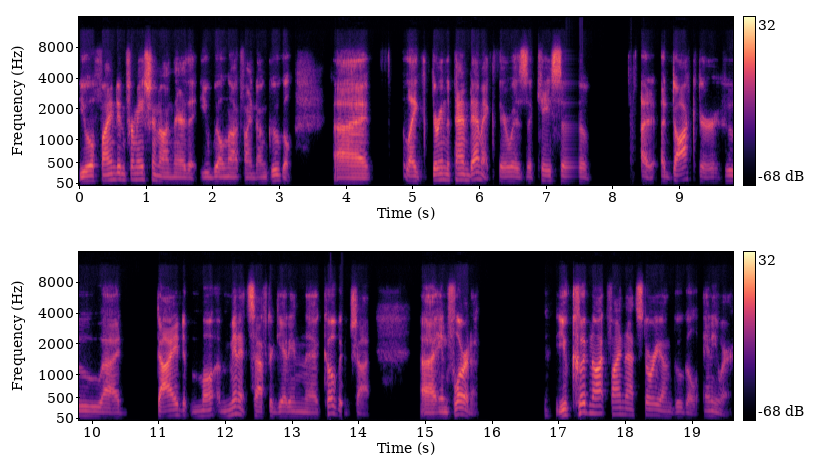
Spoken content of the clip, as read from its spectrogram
You will find information on there that you will not find on Google. Uh, like during the pandemic, there was a case of a, a doctor who uh, died mo- minutes after getting the COVID shot uh, in Florida. You could not find that story on Google anywhere.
